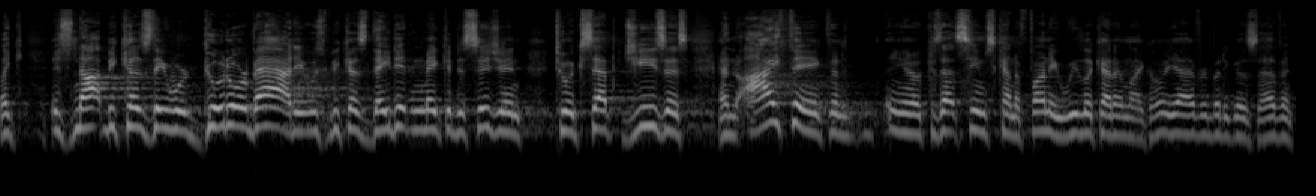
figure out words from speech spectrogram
Like, it's not because they were good or bad, it was because they didn't make a decision to accept Jesus. And I think that, you know, because that seems kind of funny, we look at it and like, oh, yeah, everybody goes to heaven.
